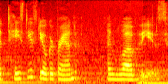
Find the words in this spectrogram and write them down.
The tastiest yogurt brand. I love these.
